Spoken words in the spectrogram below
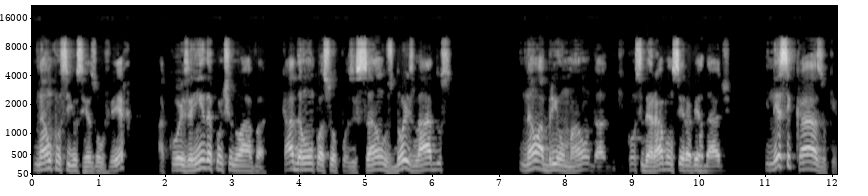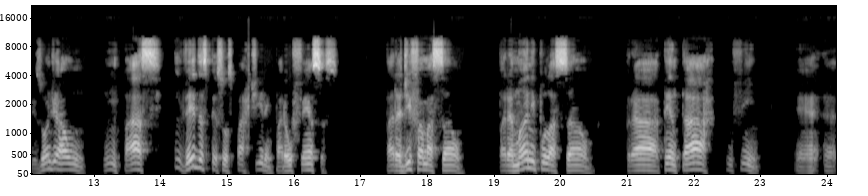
Não conseguiu se resolver, a coisa ainda continuava cada um com a sua posição, os dois lados não abriam mão do que consideravam ser a verdade. E nesse caso, queridos, onde há um, um impasse, em vez das pessoas partirem para ofensas, para difamação, para manipulação, para tentar, enfim, é, é,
